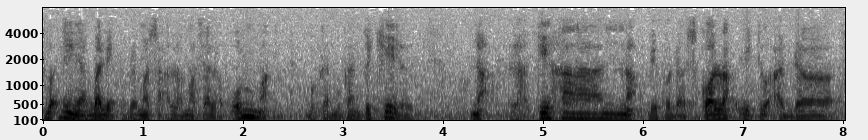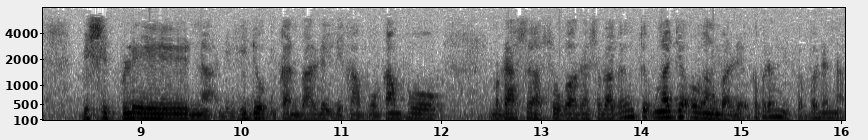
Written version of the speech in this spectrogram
sebab ni yang balik kepada masalah-masalah umat bukan bukan kecil. Nak latihan nak daripada sekolah itu ada disiplin nak dihidupkan balik di kampung-kampung merdasa surau dan sebagainya untuk mengajak orang balik kepada ni kepada nak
